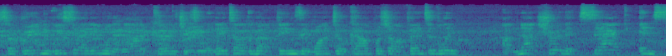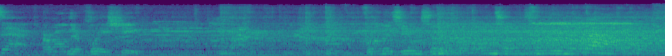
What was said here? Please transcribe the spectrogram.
So, Brandon, we sat in with a lot of coaches, and when they talk about things they want to accomplish offensively, I'm not sure that sack and sack are on their play sheet. From his end zone, Mahomes on third and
